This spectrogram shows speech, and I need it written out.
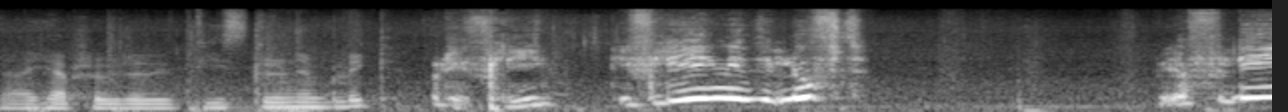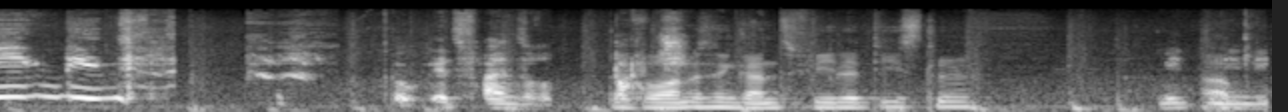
Ja, ich habe schon wieder die Disteln im Blick. Oh, die fliegen. Die fliegen in die Luft. Wir fliegen die. in die- Oh, jetzt fallen sie runter. Da vorne sind ganz viele Disteln. Mitten ab. in die.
